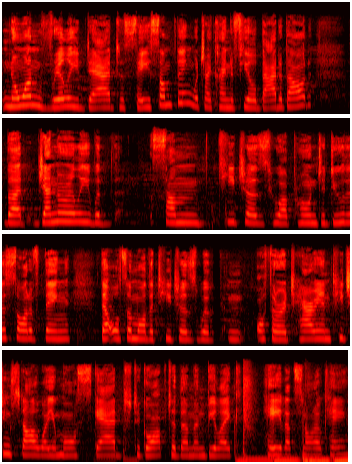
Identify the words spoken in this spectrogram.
no one really dared to say something, which I kind of feel bad about. But generally, with some teachers who are prone to do this sort of thing, they're also more the teachers with an authoritarian teaching style where you're more scared to go up to them and be like, hey, that's not okay.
